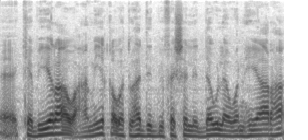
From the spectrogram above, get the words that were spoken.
آه، كبيرة وعميقة وتهدد بفشل الدولة وانهيارها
